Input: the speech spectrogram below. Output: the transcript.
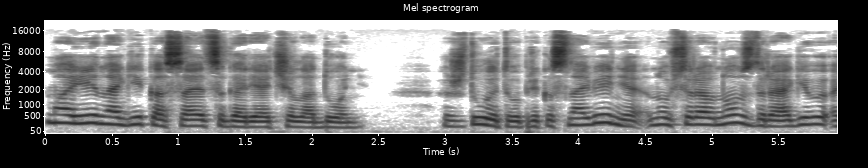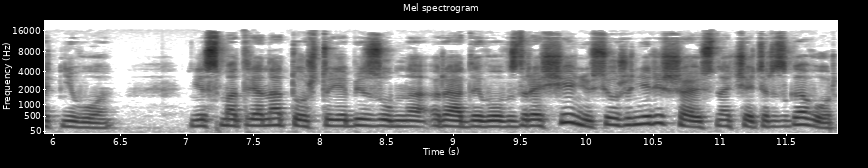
Моей ноги касается горячая ладонь. Жду этого прикосновения, но все равно вздрагиваю от него. Несмотря на то, что я безумно рада его возвращению, все же не решаюсь начать разговор.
